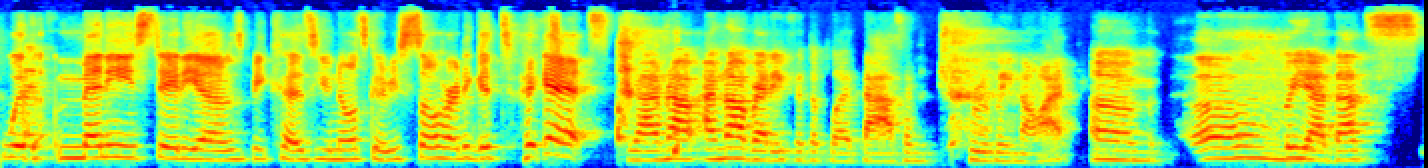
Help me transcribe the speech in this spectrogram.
With I, many stadiums because you know it's going to be so hard to get tickets. yeah, I'm not. I'm not ready for the bloodbath. I'm truly not. Um, uh, but yeah, that that's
